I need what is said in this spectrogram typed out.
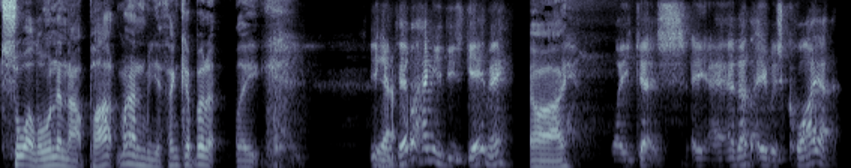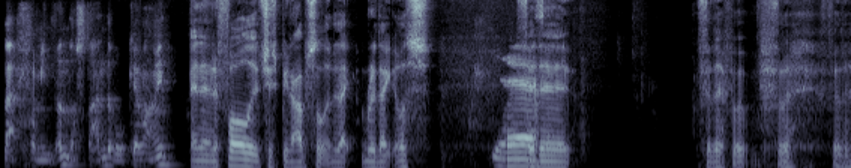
so alone in that part, man. When you think about it, like You Yeah. can tell it hanging his game, eh? oh, aye, Like it's, it, it, it, it was quiet, but I mean, understandable. You know what I mean? and then the fall it's just been absolutely ridiculous Yeah. for the for the for the for the.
